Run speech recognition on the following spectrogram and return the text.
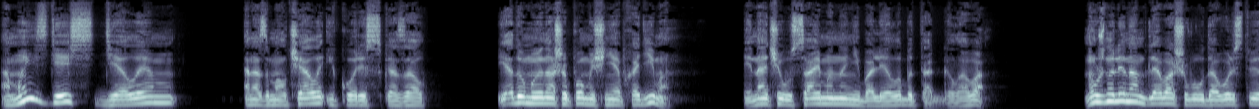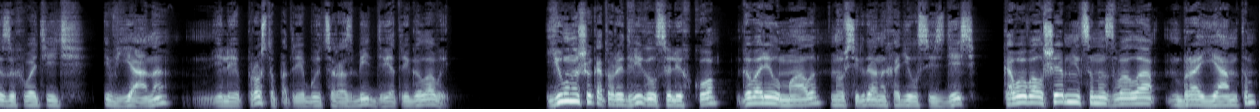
А мы здесь делаем... Она замолчала, и Корис сказал, «Я думаю, наша помощь необходима, иначе у Саймона не болела бы так голова. Нужно ли нам для вашего удовольствия захватить Ивьяна или просто потребуется разбить две-три головы. Юноша, который двигался легко, говорил мало, но всегда находился здесь, кого волшебница назвала Брайантом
